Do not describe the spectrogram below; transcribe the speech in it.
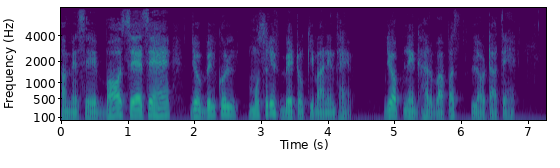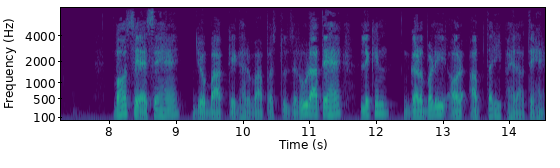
ہم میں سے بہت سے ایسے ہیں جو بالکل مصرف بیٹوں کی مانند ہیں، جو اپنے گھر واپس لوٹ آتے ہیں۔ بہت سے ایسے ہیں جو باپ کے گھر واپس تو ضرور آتے ہیں، لیکن گڑبڑی اور ابتری پھیلاتے ہیں۔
